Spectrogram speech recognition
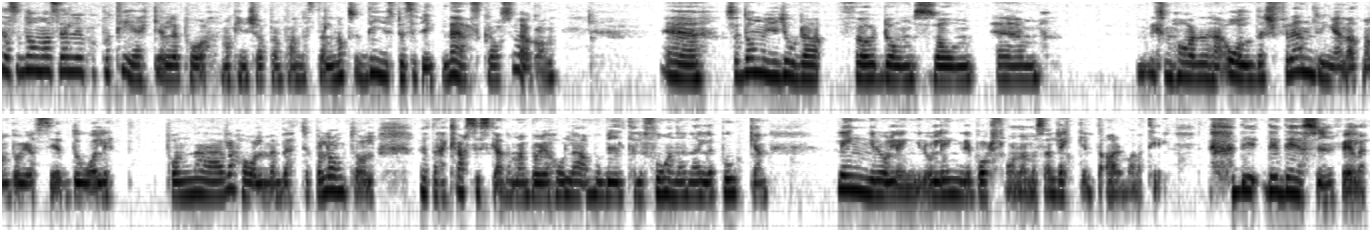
alltså de man säljer på apotek eller på, man kan ju köpa dem på andra ställen också, det är ju specifikt läsglasögon. Eh, så de är ju gjorda för de som eh, liksom har den här åldersförändringen, att man börjar se dåligt på nära håll men bättre på långt håll. Det här klassiska när man börjar hålla mobiltelefonen eller boken längre och längre och längre bort från den och sen räcker inte armarna till. Det, det är det synfelet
